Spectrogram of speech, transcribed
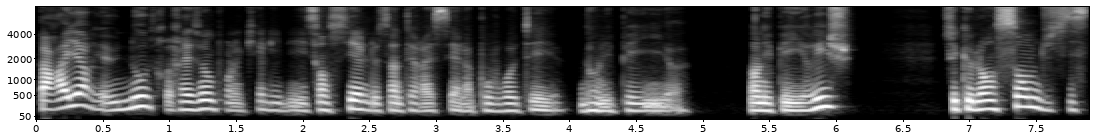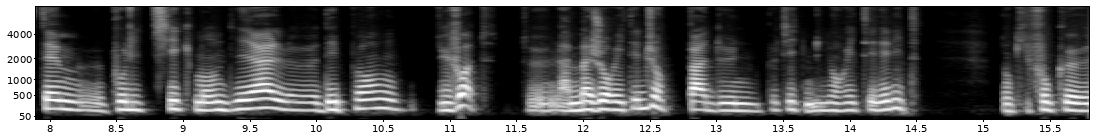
Par ailleurs, il y a une autre raison pour laquelle il est essentiel de s'intéresser à la pauvreté dans les pays, euh, dans les pays riches, c'est que l'ensemble du système euh, politique mondial euh, dépend du vote de la majorité de gens, pas d'une petite minorité d'élite. Donc il faut que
